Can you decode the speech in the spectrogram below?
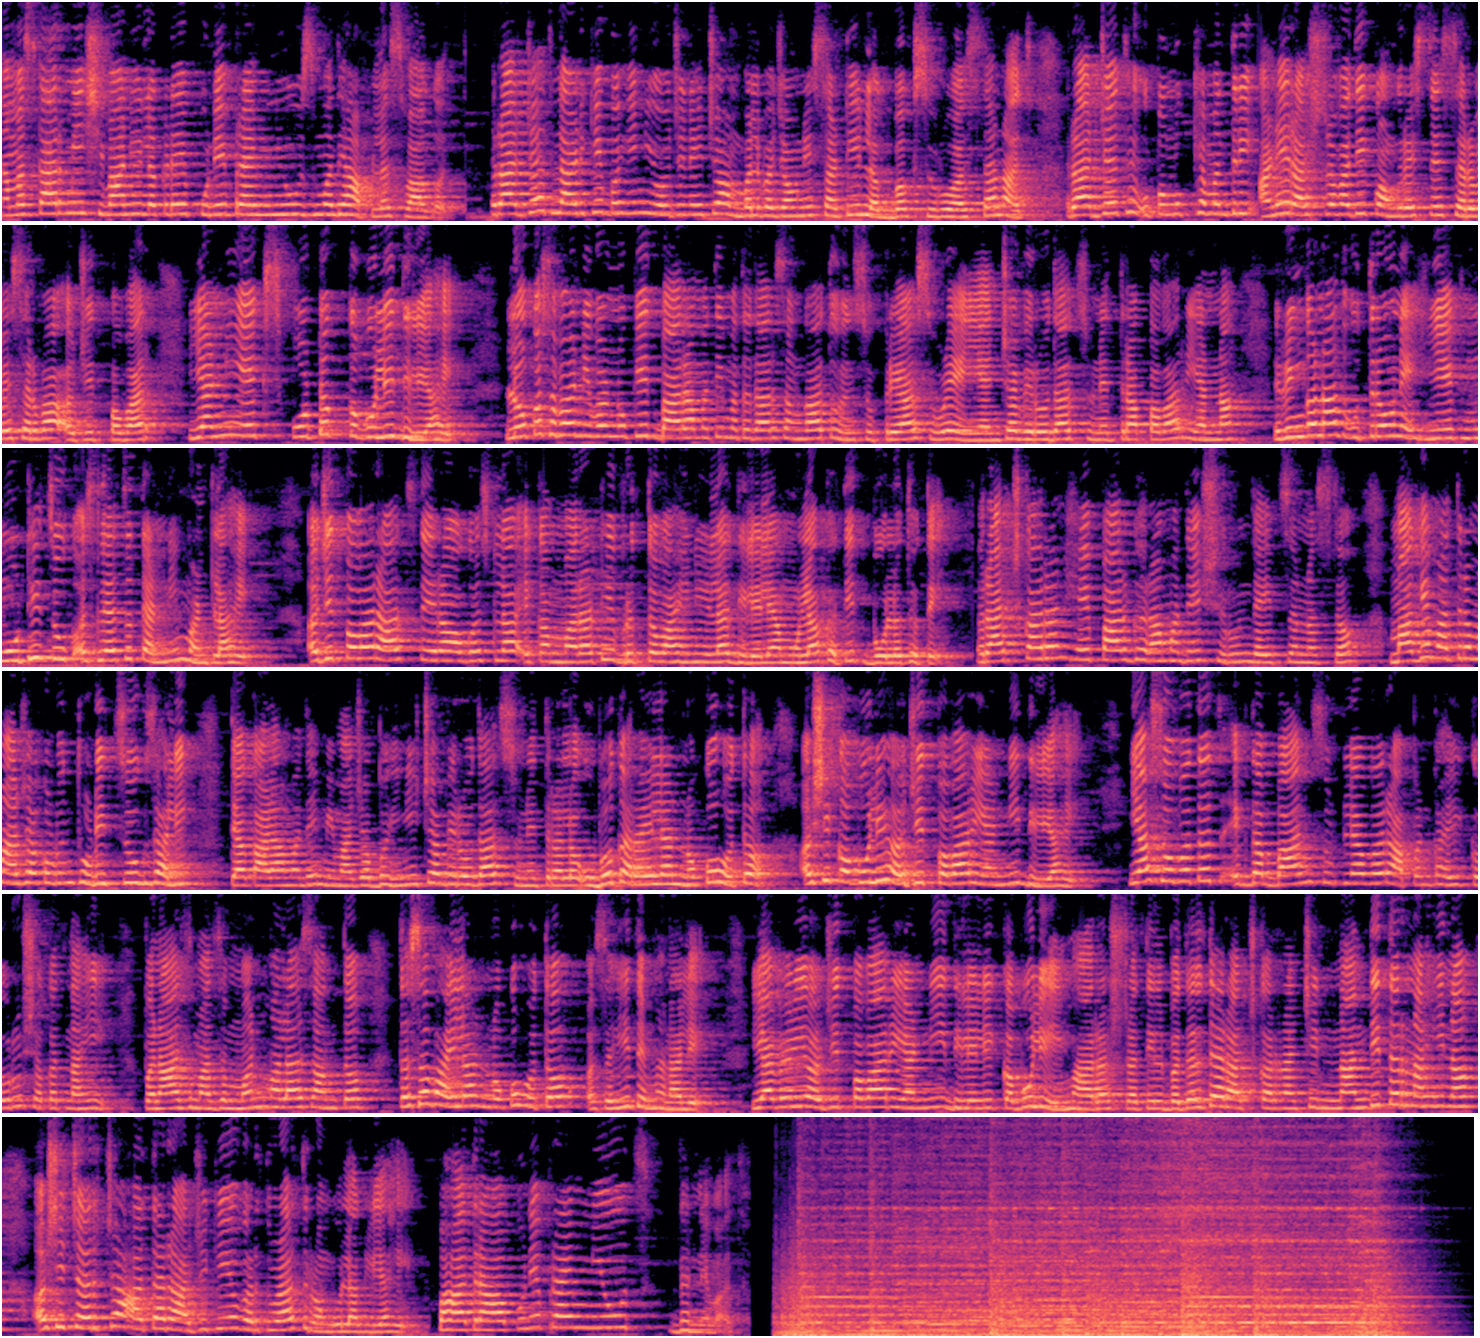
नमस्कार मी शिवानी लकडे पुणे प्राईम न्यूजमध्ये आपलं स्वागत. राज्यात लाडकी बहीण योजनेच्या अंमलबजावणीसाठी लगबग सुरू असतानाच राज्याचे उपमुख्यमंत्री आणि राष्ट्रवादी काँग्रेसचे सर्वेसर्वा अजित पवार यांनी एक स्फोटक कबुली दिली आहे. लोकसभा निवडणुकीत बारामती मतदारसंघातून सुप्रिया सुळे यांच्या विरोधात सुनेत्रा पवार यांना रिंगणात उतरवणे ही एक मोठी चूक असल्याचं त्यांनी म्हटलं आहे. अजित पवार आज तेरा ऑगस्टला एका मराठी वृत्तवाहिनीला दिलेल्या मुलाखतीत बोलत होते. राजकारण हे पार घरामध्ये शिरून द्यायचं नसतं. मागे मात्र माझ्याकडून थोडी चूक झाली. त्या काळामध्ये मी माझ्या बहिणीच्या विरोधात सुनेत्राला उभं करायला नको होतं अशी कबुली अजित पवार यांनी दिली आहे. यासोबतच एकदा बाण सुटल्यावर आपण काही करू शकत नाही. पण आज माझं मन मला सांगतं तसं व्हायला नको होतं असंही ते म्हणाले. यावेळी अजित पवार यांनी दिलेली कबुली महाराष्ट्रातील बदलत्या राजकारणाची नांदी तर नाही ना अशी चर्चा आता राजकीय वर्तुळात रंगू लागली आहे. पाहत राहा पुणे प्राईम न्यूज. धन्यवाद.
